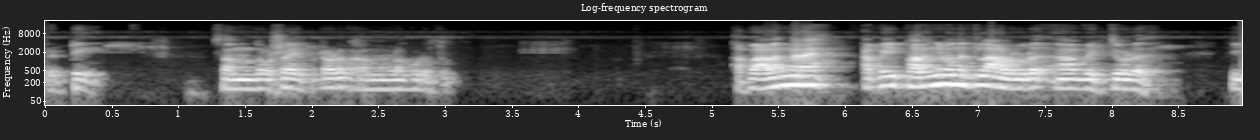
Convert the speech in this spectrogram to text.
വെട്ടി സന്തോഷമായിട്ട് അവിടെ കർമ്മങ്ങളെ കൊടുത്തു. അപ്പൊ അതങ്ങനെ അപ്പൊ ഈ പറഞ്ഞു വന്നിട്ടുള്ള ആളോട് ആ വ്യക്തിയോട് ഈ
